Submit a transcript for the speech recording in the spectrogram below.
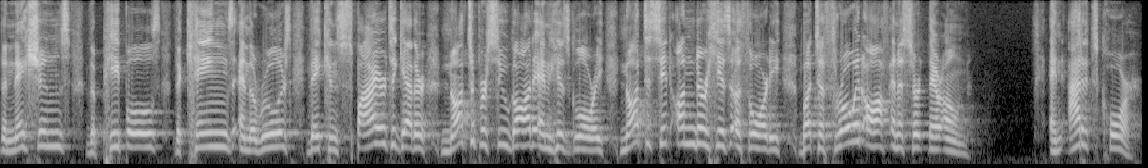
The nations, the peoples, the kings, and the rulers, they conspire together not to pursue God and His glory, not to sit under His authority, but to throw it off and assert their own. And at its core,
